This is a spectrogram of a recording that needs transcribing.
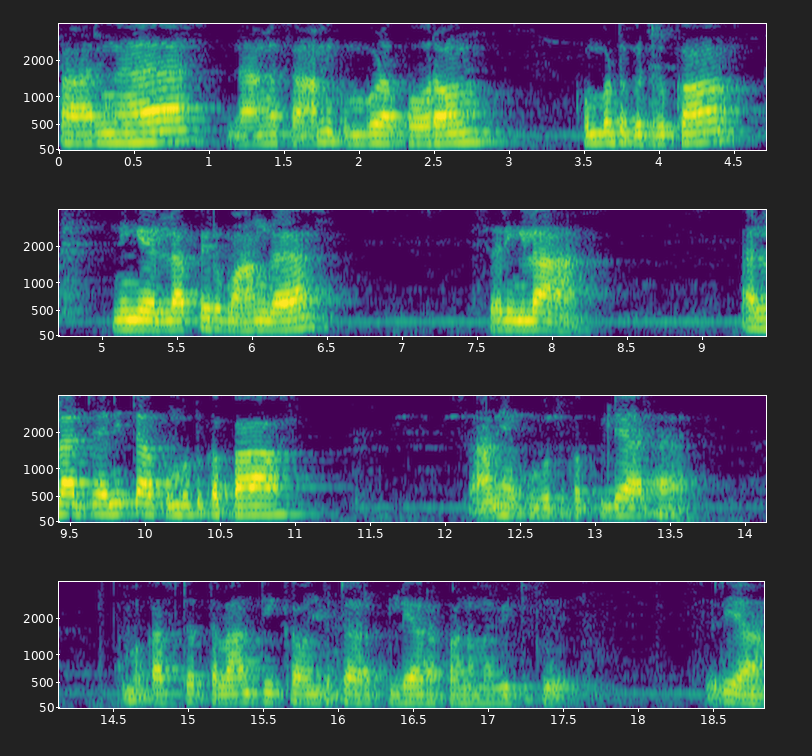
பாருங்க நாங்கள் சாமி கும்பிட போகிறோம் கும்பிட்டுக்கிட்டு இருக்கோம். நீங்கள் எல்லா பேரும் வாங்க. சரிங்களா? நல்லா ஜெனிதா கும்பிட்டுக்கப்பா. சாமியை கும்பிட்டுக்க பிள்ளையார. நம்ம கஷ்டத்தெல்லாம் தீக்க வந்துட்டார் பிள்ளையாரப்பா நம்ம வீட்டுக்கு. சரியா?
